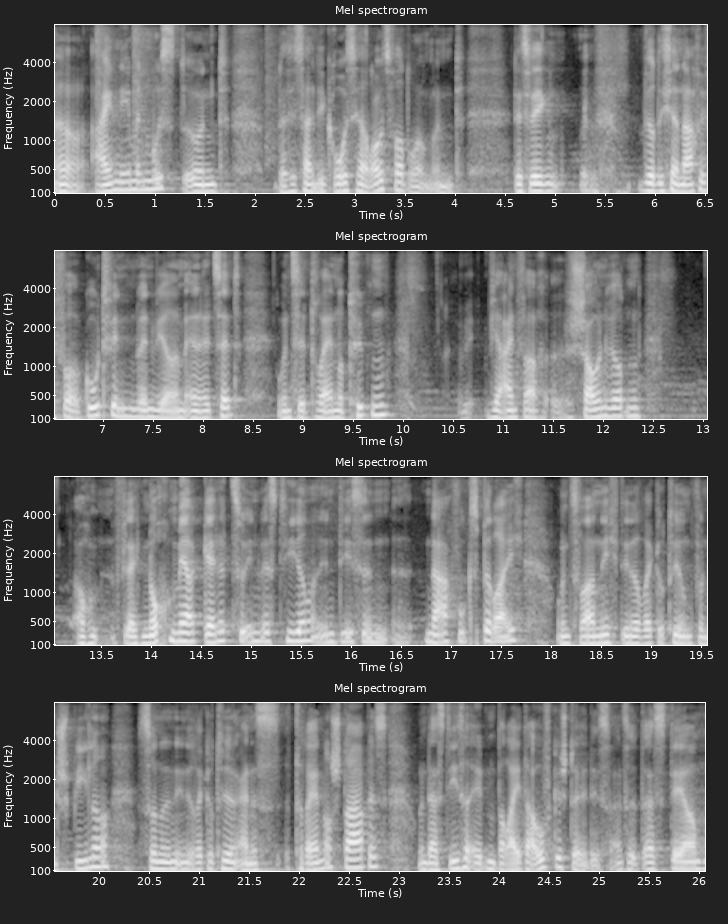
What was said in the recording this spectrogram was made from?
äh, einnehmen musst. Und das ist halt die große Herausforderung. Und deswegen äh, würde ich es ja nach wie vor gut finden, wenn wir im NLZ unsere Trainertypen, wir einfach schauen würden, auch vielleicht noch mehr Geld zu investieren in diesen äh, Nachwuchsbereich. Und zwar nicht in der Rekrutierung von Spielern, sondern in der Rekrutierung eines Trainerstabes und dass dieser eben breiter aufgestellt ist. Also dass der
